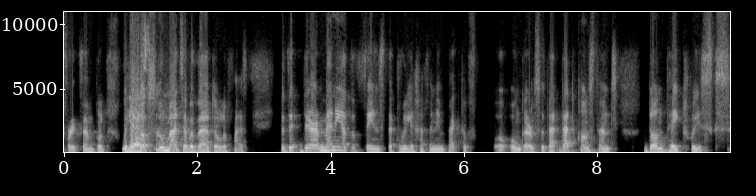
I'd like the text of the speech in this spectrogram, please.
for example, we yes. have talked so much about that, all of us. But th- there are many other things that really have an impact of on girls. So that that constant don't take risks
